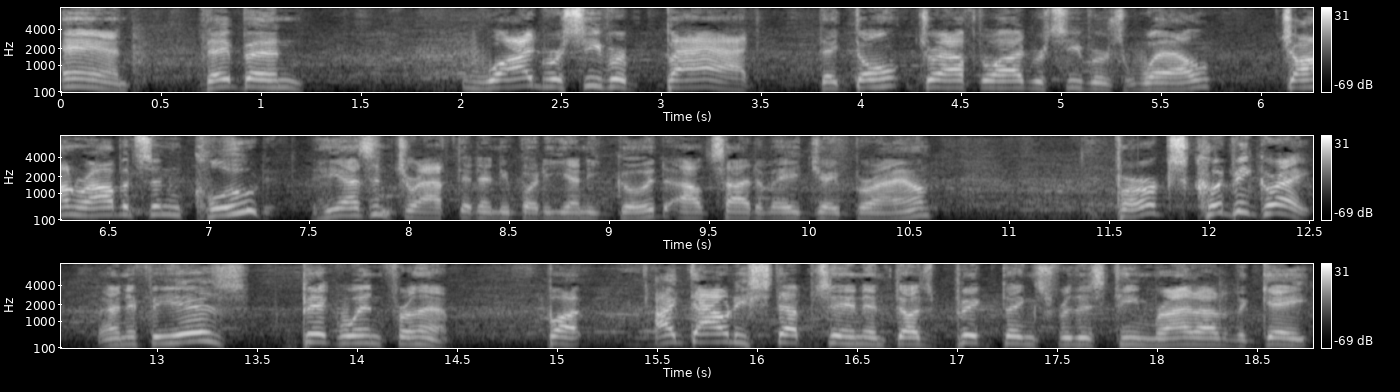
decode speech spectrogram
and they've been wide receiver bad. They don't draft wide receivers well. Jon Robinson included. He hasn't drafted anybody any good outside of A.J. Brown. Burks could be great, and if he is, big win for them. But I doubt he steps in and does big things for this team right out of the gate.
